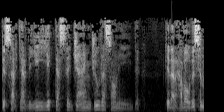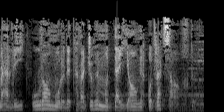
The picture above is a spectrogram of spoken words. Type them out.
به سرکردگی یک دست جنگجو رسانید که در حوادث محلی او را مورد توجه مدیان قدرت ساخت.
